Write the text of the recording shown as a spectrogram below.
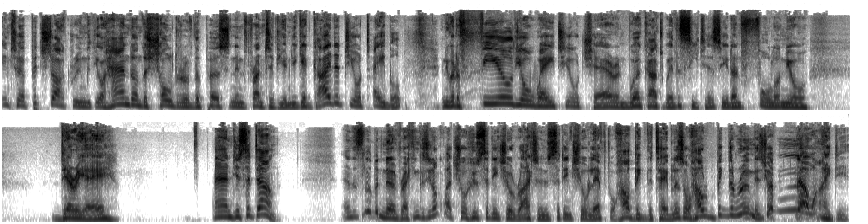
into a pitch dark room with your hand on the shoulder of the person in front of you, and you get guided to your table, and you've got to feel your way to your chair and work out where the seat is so you don't fall on your derriere. And you sit down. And it's a little bit nerve wracking because you're not quite sure who's sitting to your right and who's sitting to your left, or how big the table is, or how big the room is. You have no idea.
